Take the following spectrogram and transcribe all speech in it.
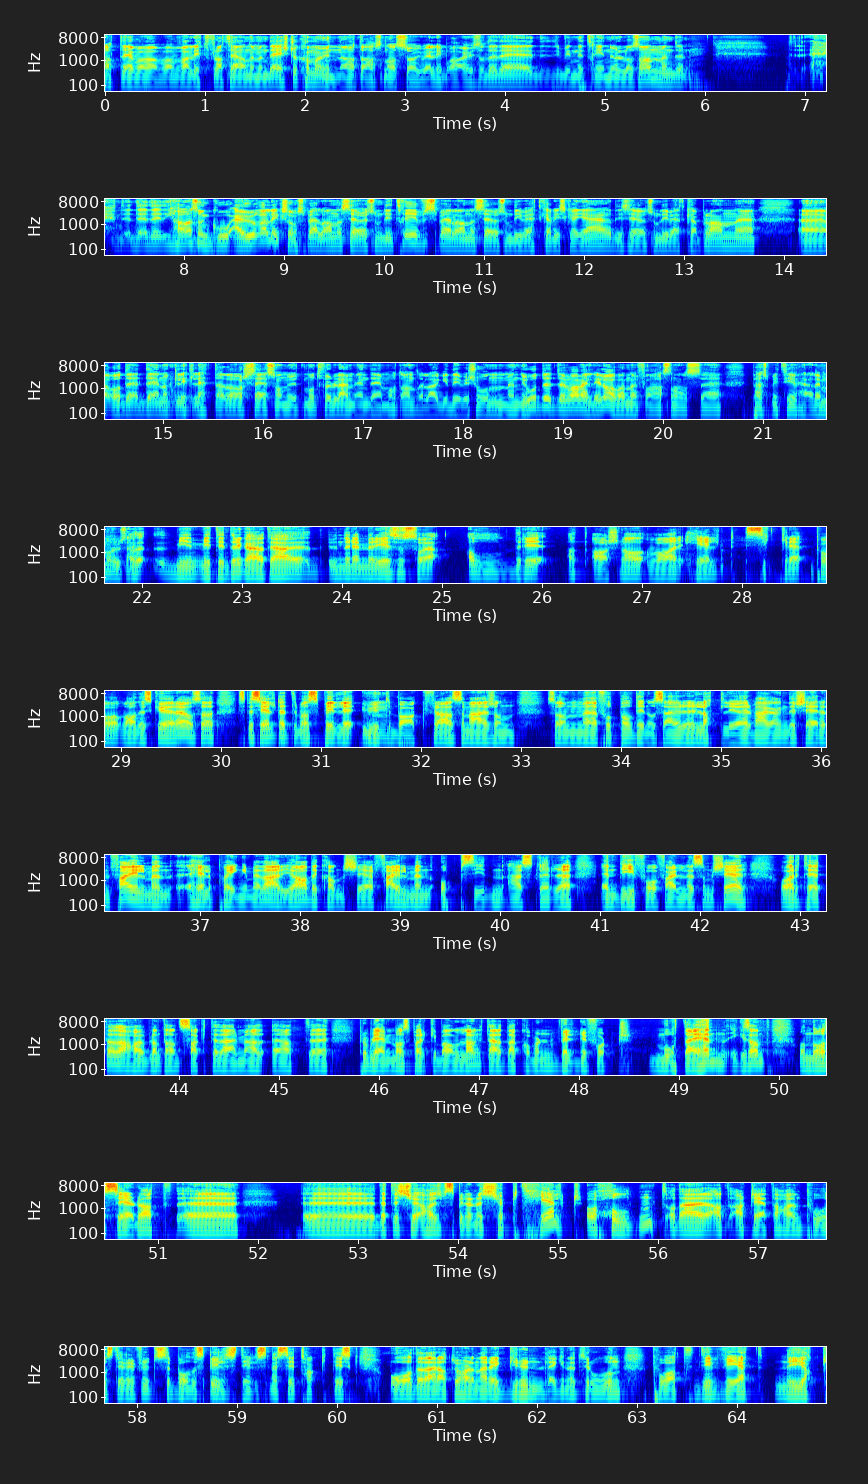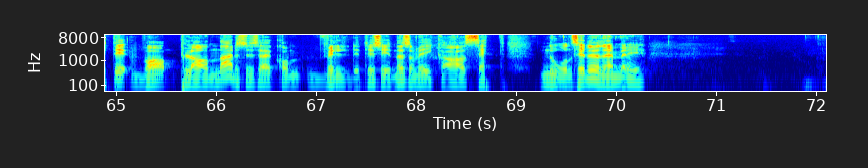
at det var, var, var litt flatterende. Men det er ikke til å komme unna at Arsenal så veldig bra ut. Så det, det, De vinner 3-0 og sånn, men det de, de, de, har en sånn god aura, liksom. Spillerne ser ut som de trives. Spillerne ser ut som de vet hva de skal gjøre. De ser ut som de vet hva planen er. Uh, og det, det, er nok litt lettere å se sånn ut mot Fulham enn det mot andre lag i divisjonen. Men jo, det, det var veldig lovende fra Arsenals uh, perspektiv her, det må du si. Altså, min, mitt inntrykk er at jeg under Emery så så jeg aldri at Arsenal var helt sikre på hva de skulle gjøre. Og så Spesielt dette med å spille ut mm. bakfra, som er sånn som uh, fotballdinosaurer latterliggjør hver gang det skjer en feil. Men hele poenget med det er ja, det kan skje feil, men oppsiden er større enn de få feilene som skjer. Og Arteta da, har jo bl.a. sagt det der med at, at uh, problemet med å sparke ballen langt, er at da kommer den veldig fort mot deg igjen, ikke sant? Og nå ser du at uh, Uh, dette har spillerne kjøpt helt og holdent. Og det er at Arteta har en positiv innflytelse både spillestilsmessig, taktisk, og det der at du har den der grunnleggende troen på at de vet nøyaktig hva planen er, syns jeg kom veldig til syne, som vi ikke har sett noensinne under Emery.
